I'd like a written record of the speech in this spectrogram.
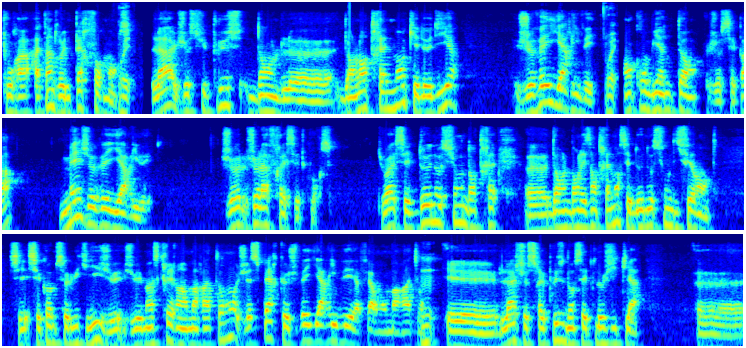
pour atteindre une performance. Oui. Là, je suis plus dans l'entraînement dans qui est de dire je vais y arriver. En combien de temps, je ne sais pas, mais je vais y arriver. Je, la ferai, cette course. Tu vois, c'est deux notions d'entraînement. Euh, dans, les entraînements, c'est deux notions différentes. C'est comme celui qui dit je, vais m'inscrire à un marathon, j'espère que je vais y arriver à faire mon marathon. Mm. Et là, je serais plus dans cette logique-là. Euh,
